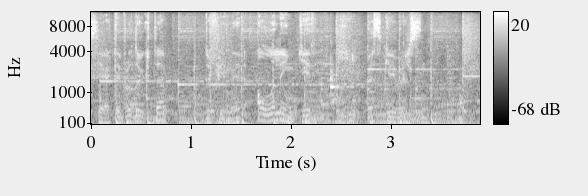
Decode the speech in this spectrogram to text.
Interessert i produktet? Du finner alle linker i beskrivelsen.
